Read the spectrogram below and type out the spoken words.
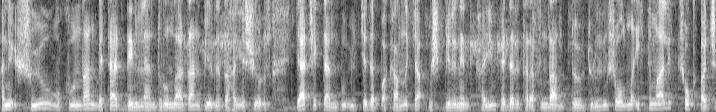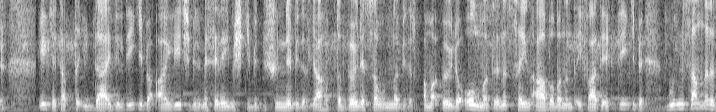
Hani şuyu vukuundan beter denilen durumlardan birini daha yaşıyoruz. Gerçekten bu ülkede bakanlık yapmış birinin kayınpederi tarafından dövdürülmüş olma ihtimali çok acı ilk etapta iddia edildiği gibi aile içi bir meseleymiş gibi düşünülebilir yahut da böyle savunulabilir ama öyle olmadığını Sayın Ağbaba'nın da ifade ettiği gibi bu insanların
